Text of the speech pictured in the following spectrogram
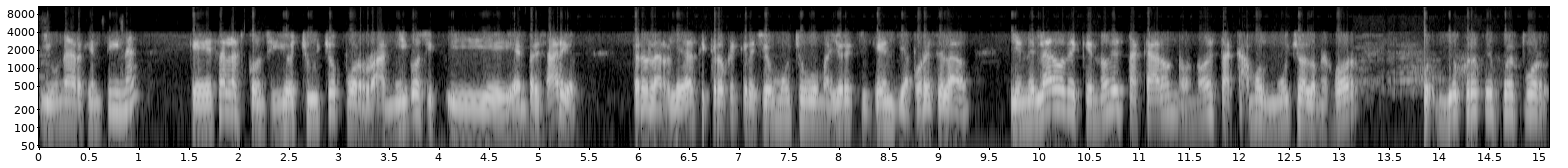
y una Argentina, que esas las consiguió Chucho por amigos y, empresarios. Pero la realidad es que creo que creció mucho, hubo mayor exigencia por ese lado. Y en el lado de que no destacaron o no destacamos mucho a lo mejor, yo creo que fue por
